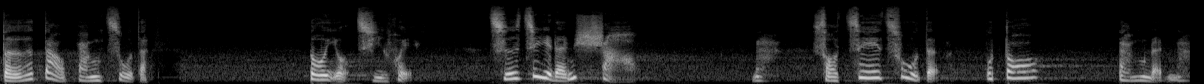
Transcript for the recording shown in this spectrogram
得到帮助的都有机会；慈济人少，那所接触的不多，当然啦，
